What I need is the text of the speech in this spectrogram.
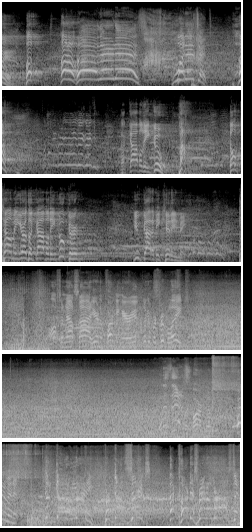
over. Oh, oh, Oh, there it is. what is it? The gobbledygook. Ha! Don't tell me you're the Gobbledy Gooker. You've got to be kidding me. Austin outside here in the parking area looking for Triple H. What is this? Wait a minute. Good God Almighty! For God's sakes! That car just ran over Austin!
